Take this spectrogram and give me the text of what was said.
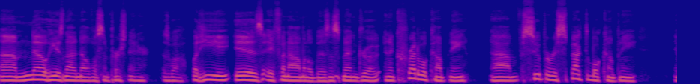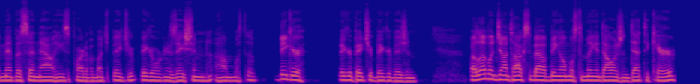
Um, no, he is not an Elvis impersonator as well. But he is a phenomenal businessman, grew an incredible company, um, super respectable company in Memphis, and now he's part of a much bigger bigger organization um, with a bigger bigger picture, bigger vision. But I love when John talks about being almost a million dollars in debt to Carrier.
